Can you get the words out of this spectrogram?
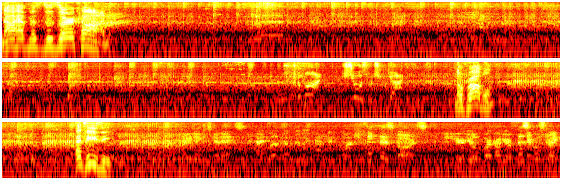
Now I have Mr. Zurkon. No problem. That's easy. Greetings, cadets, and welcome to the Captain Fitness Course. Here you'll work on your physical strength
